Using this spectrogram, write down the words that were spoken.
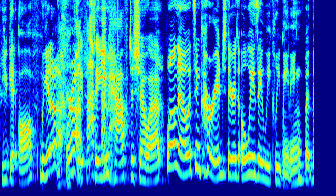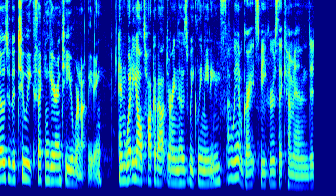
You get off, We get off, we're off. so you have to show up. Well, no, it's encouraged. There's always a weekly meeting, but those are the two weeks I can guarantee you we're not meeting. And what do y'all talk about during those weekly meetings? Oh, we have great speakers that come in,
